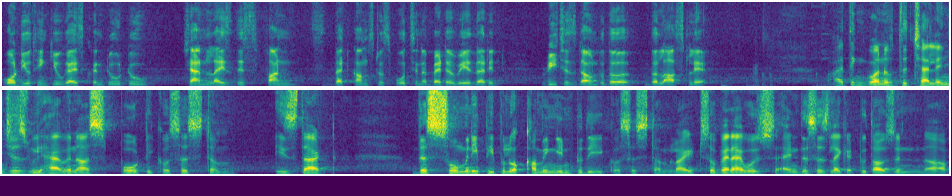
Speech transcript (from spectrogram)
what do you think you guys can do to channelize this fund that comes to sports in a better way that it reaches down to the, the last layer? I think one of the challenges we have in our sport ecosystem is that there's so many people who are coming into the ecosystem, right? So when I was, and this is like a 2000, um,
